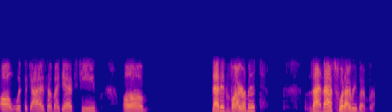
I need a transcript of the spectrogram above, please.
uh, with the guys on my dad's team. Um, that environment, that that's what I remember.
